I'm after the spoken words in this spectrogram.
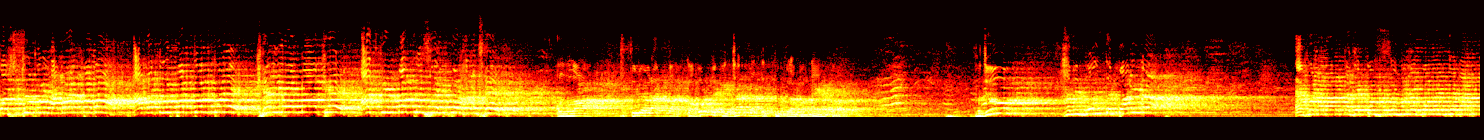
কষ্ট করে আমার বাবা আমাকে উপার্জন করে খেয়ে না খেয়ে আজকে মাদ্রাসায় পড়াচ্ছে আল্লাহ তুমি আমার আপনার কবরটাকে জান্নাতের টুকরা বানায় দাও হুজুর আমি বলতে পারি না এখন আমার কাছে প্রশ্ন হলো বলেন যে বাবা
